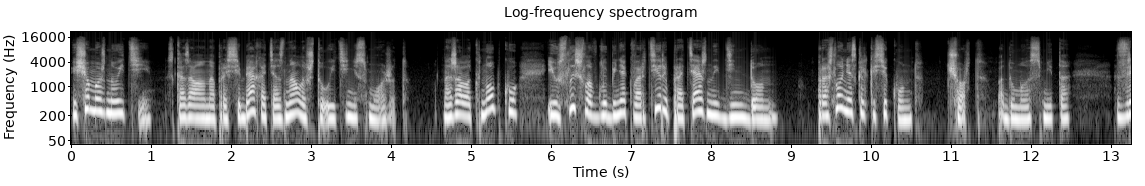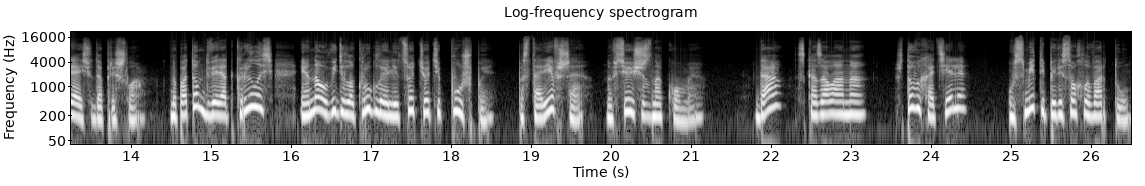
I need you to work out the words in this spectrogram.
Еще можно уйти, сказала она про себя, хотя знала, что уйти не сможет. Нажала кнопку и услышала в глубине квартиры протяжный динь-дон. Прошло несколько секунд. Черт, подумала Смита, зря я сюда пришла. Но потом дверь открылась, и она увидела круглое лицо тети Пушпы, постаревшее, но все еще знакомое. «Да», — сказала она, — «что вы хотели?» У Смиты пересохло во рту.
